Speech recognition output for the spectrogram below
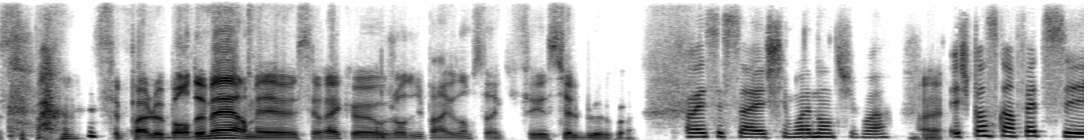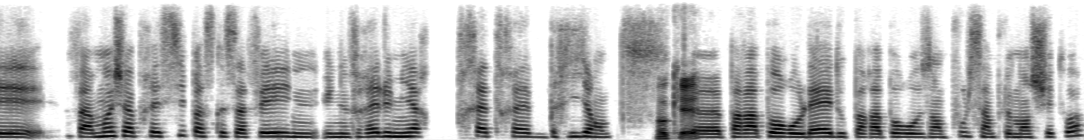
c'est pas, c'est pas le bord de mer, mais c'est vrai qu'aujourd'hui, par exemple, c'est vrai qu'il fait ciel bleu, quoi. Ouais, c'est ça. Et chez moi, non, tu vois. Et je pense qu'en fait, c'est, enfin, moi, j'apprécie parce que ça fait une, une vraie lumière très, très brillante euh, par rapport au LED ou par rapport aux ampoules simplement chez toi.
